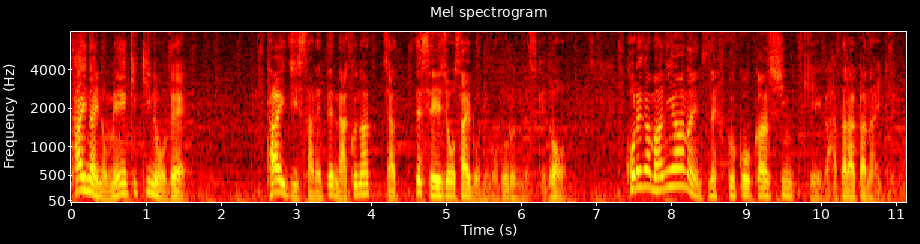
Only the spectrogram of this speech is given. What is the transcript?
体内の免疫機能で退治されてなくなっちゃって正常細胞に戻るんですけどこれが間に合わないんですね。副交感神経が働かないというのは。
